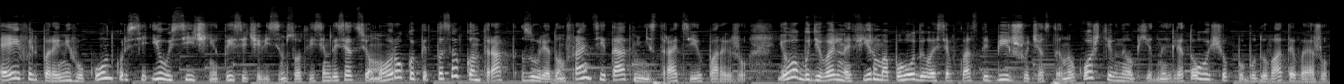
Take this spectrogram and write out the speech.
Ейфель переміг у конкурсі і у січні 1887 року підписав контракт з урядом Франції та адміністрацією Парижу. Його будівельна фірма погодилася вкласти більшу частину коштів, необхідних для того, щоб побудувати вежу.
